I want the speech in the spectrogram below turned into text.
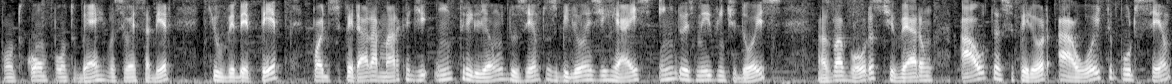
com.br você vai saber que o VBP pode superar a marca de 1 trilhão e 200 bilhões de reais em 2022. As lavouras tiveram alta superior a 8%,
